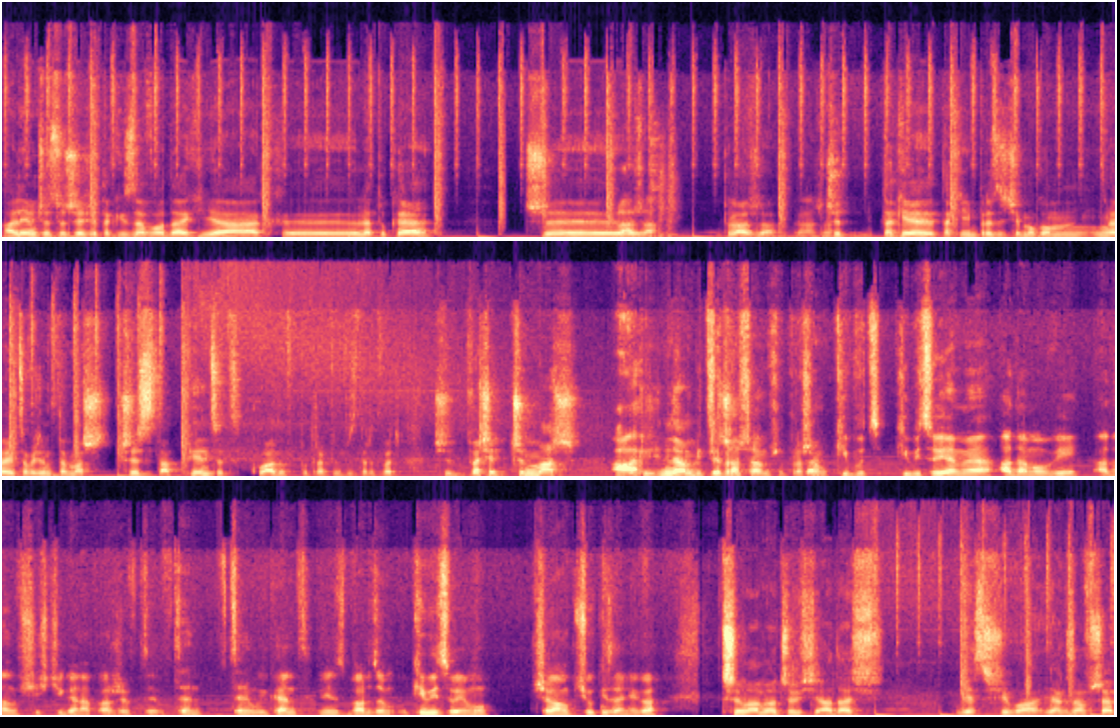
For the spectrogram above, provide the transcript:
ale nie wiem, czy słyszałeś o takich zawodach jak e, Letuke, czy... Plaża. Plaża. Plaża. Czy takie, takie imprezy cię mogą realizować, tam masz 300, 500 kładów, potrafisz wystartować. Czy właśnie, czy masz A, jakieś inne ambicje? Przepraszam, przepraszam, Tak? kibicujemy Adamowi. Adam się ściga na plaży w, ten- w, ten, w ten weekend, więc bardzo kibicuję mu. Trzymam kciuki za niego. Trzymamy oczywiście, Adaś, jest siła jak zawsze.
